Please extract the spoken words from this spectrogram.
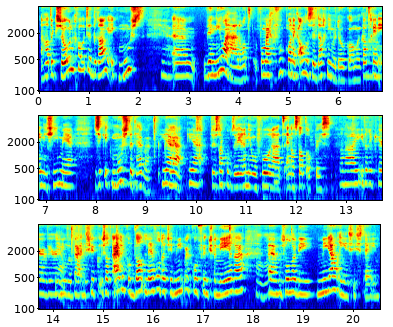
had ik zo'n grote drang. Ik moest ehm, weer nieuw halen. Want voor mijn gevoel kon ik anders de dag niet meer doorkomen. Ik had geen Oh. energie meer. Dus ik, ik moest het hebben. Ja, ja. ja. Dus dan komt er weer een nieuwe voorraad. En als dat op is. Dan haal je iedere keer weer een Ja. nieuwe bij. Dus je zat eigenlijk op dat level dat je niet meer kon functioneren ehm, zonder die miauw in je systeem.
